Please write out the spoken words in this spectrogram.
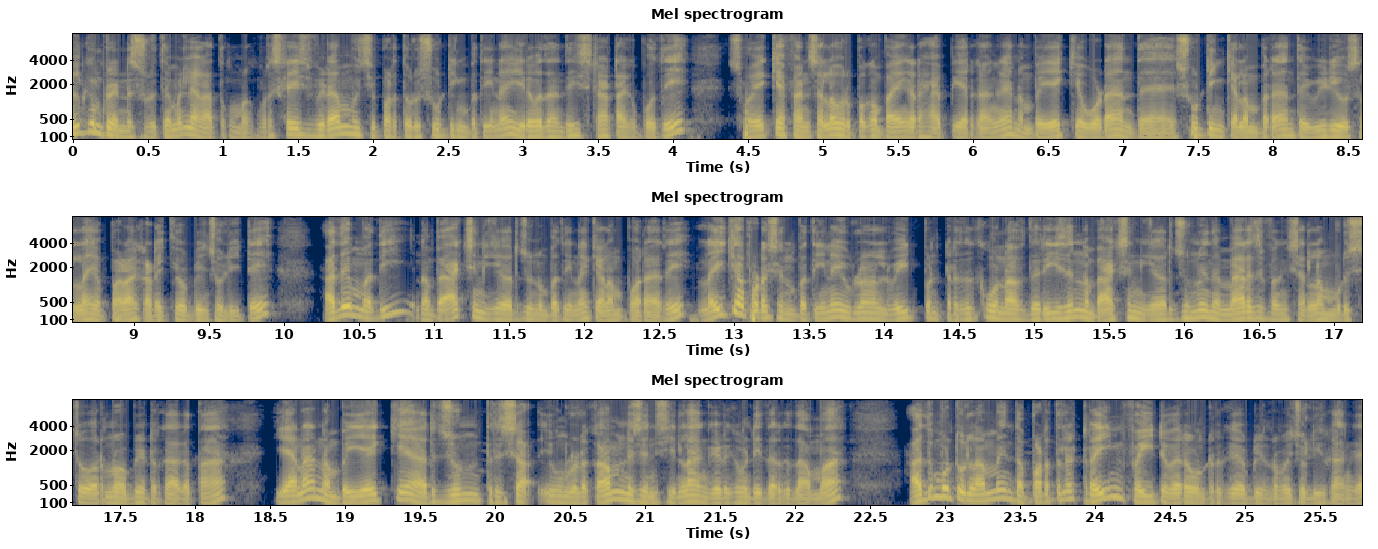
வெல்கம் டு என்ன தமிழ் எல்லாத்துக்கும் வணக்கம். ஸ்கைஸ் விடாமூச்சி படத்தோட ஷூட்டிங் பார்த்தீங்கன்னா இருபதாந்தேதி ஸ்டார்ட் ஆக போகுது. ஸோ ஏகே ஃபேன்ஸ் எல்லாம் ஒரு பக்கம் பயங்கர ஹாப்பியாக இருக்காங்க. நம்ம ஏகேவோட அந்த ஷூட்டிங் கிளம்புற அந்த வீடியோஸ் எல்லாம் எப்படா கிடைக்கும் அப்படின்னு சொல்லிட்டு அதே மாதிரி நம்ம ஆக்ஷன் கே அர்ஜுன் பார்த்தீங்கன்னா கிளம்ப போறாரு. லைக்கா ப்ரொடக்ஷன் பார்த்தீங்கன்னா இவ்வளோ நாள் வெயிட் பண்ணுறதுக்கு ஒன் ஆஃப் த ரீசன் நம்ம ஆக்ஷன் கே அர்ஜுன் இந்த மேரேஜ் ஃபங்க்ஷன்லாம் முடிச்சுட்டு வரணும் அப்படின்றக்காக தான் ஏன்னா நம்ம ஏகே அர்ஜுன் த்ரிஷா இவங்களோட காம்பினேஷன் சீன்லாம் அங்கே எடுக்க வேண்டியதாக இருக்குதாமா? அது மட்டும் இல்லாமல் இந்த படத்தில் ட்ரெயின் ஃபைட் வேறு ஒன்று இருக்குது அப்படின்ற மாதிரி சொல்லியிருக்காங்க.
